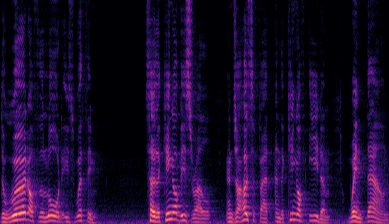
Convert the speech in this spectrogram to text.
The word of the Lord is with him. So the king of Israel and Jehoshaphat and the king of Edom went down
